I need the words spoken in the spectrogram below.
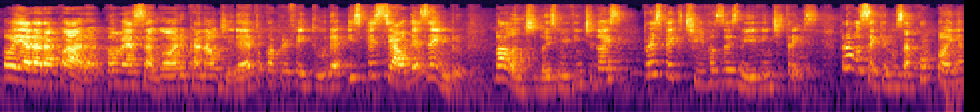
Oi Araraquara! Começa agora o canal Direto com a Prefeitura Especial Dezembro. Balanço 2022, Perspectivas 2023. Para você que nos acompanha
